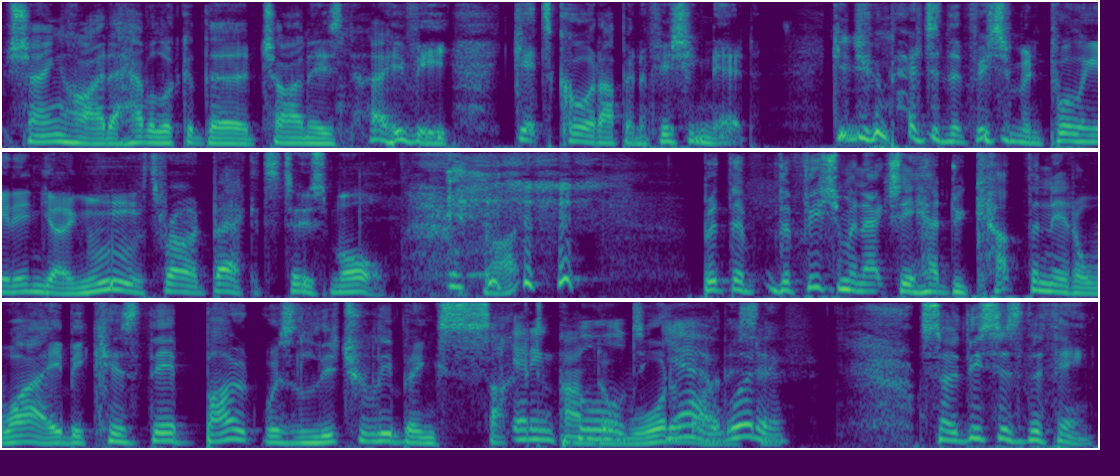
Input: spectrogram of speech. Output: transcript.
Shanghai to have a look at the Chinese Navy gets caught up in a fishing net. Could you imagine the fisherman pulling it in, going, "Ooh, throw it back! It's too small." Right. But the, the fishermen actually had to cut the net away because their boat was literally being sucked Getting pulled. underwater Yeah, by it this would thing. have. So this is the thing.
